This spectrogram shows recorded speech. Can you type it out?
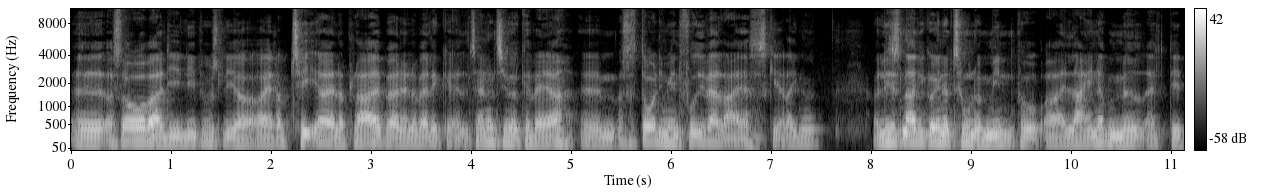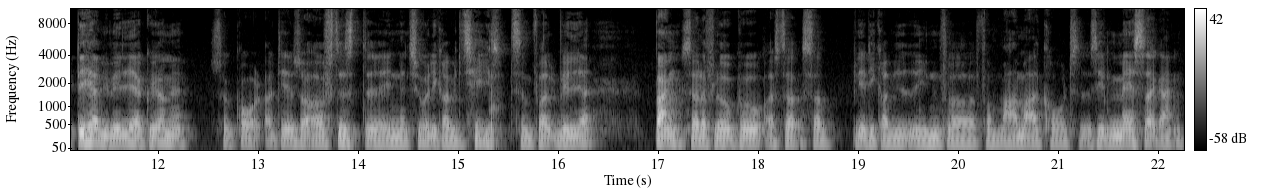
Øh, og så overvejer de lige pludselig at, at adoptere eller plejebørn, eller hvad det kan, alternativer kan være. Øh, og så står de med en fod i hver lejr, og så sker der ikke noget. Og lige så snart vi går ind og tuner dem ind på og aligner dem med, at det er det her, vi vælger at gøre med, så går og det er så oftest øh, en naturlig graviditet, som folk vælger. Bang, så er der flow på, og så, så bliver de gravide inden for, for meget, meget kort tid. Og set masser af gange.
